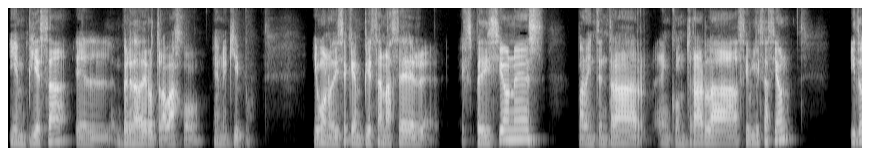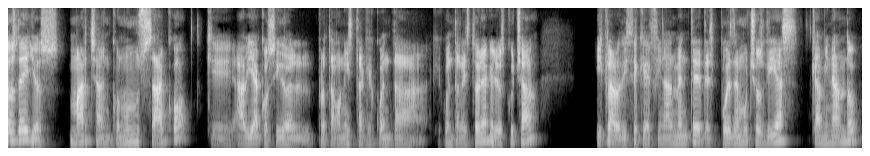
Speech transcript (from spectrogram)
y empieza el verdadero trabajo en equipo. Y bueno, dice que empiezan a hacer expediciones para intentar encontrar la civilización y dos de ellos marchan con un saco que había cosido el protagonista que cuenta, que cuenta la historia que yo he escuchado. Y claro, dice que finalmente, después de muchos días caminando,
